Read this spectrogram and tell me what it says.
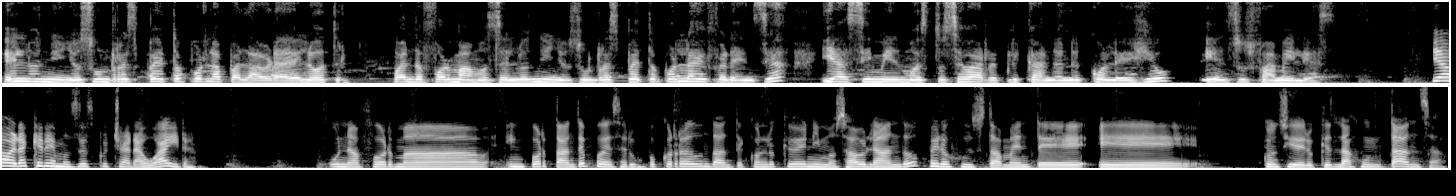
en los niños un respeto por la palabra del otro, cuando formamos en los niños un respeto por la diferencia y asimismo esto se va replicando en el colegio y en sus familias. Y ahora queremos escuchar a Guaira. Una forma importante puede ser un poco redundante con lo que venimos hablando, pero justamente eh, considero que es la juntanza.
